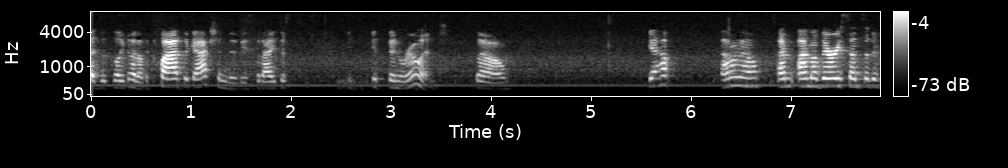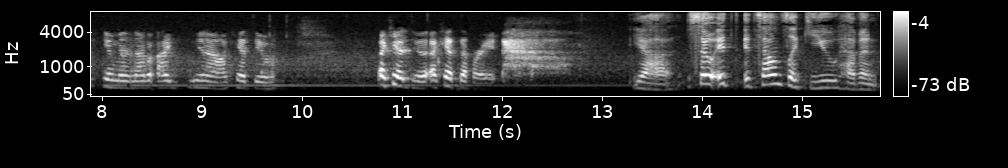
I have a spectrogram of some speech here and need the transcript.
is. It's like one of the classic action movies, but I just it, it's been ruined. So yeah, I don't know. I'm I'm a very sensitive human. I, I you know I can't do I can't do it. I can't separate. Yeah. So it it sounds like you haven't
